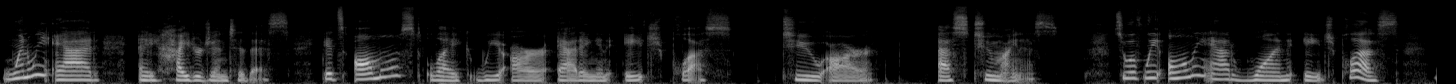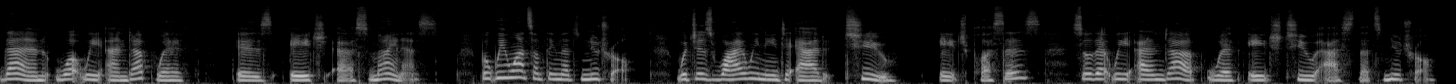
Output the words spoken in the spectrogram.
When we add a hydrogen to this, it's almost like we are adding an H plus to our S2 minus. So if we only add one H plus, then what we end up with is HS minus. But we want something that's neutral, which is why we need to add two H pluses so that we end up with H2S that's neutral.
